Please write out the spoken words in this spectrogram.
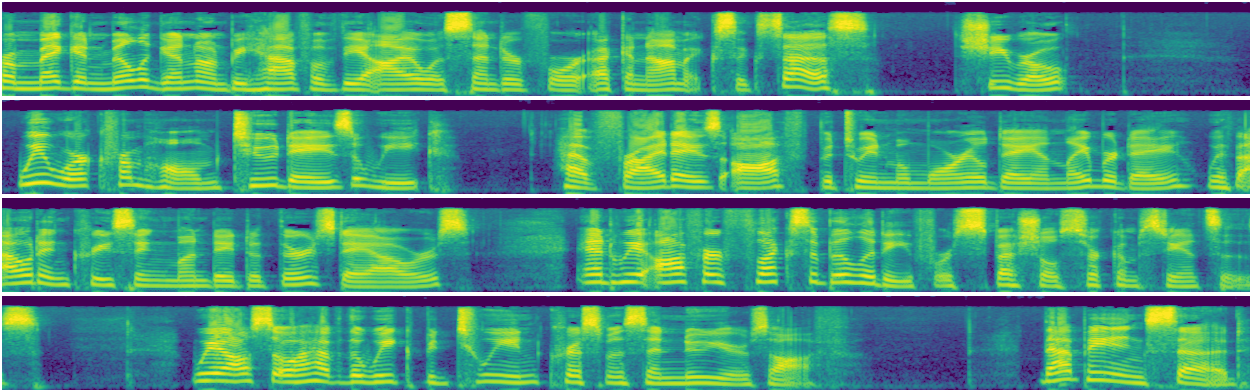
From Megan Milligan on behalf of the Iowa Center for Economic Success, she wrote We work from home two days a week, have Fridays off between Memorial Day and Labor Day without increasing Monday to Thursday hours, and we offer flexibility for special circumstances. We also have the week between Christmas and New Year's off. That being said,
